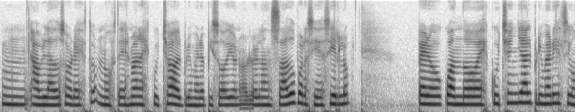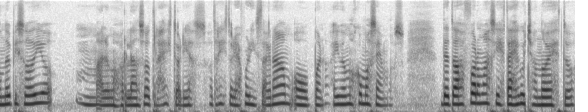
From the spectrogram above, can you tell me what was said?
mm, hablado sobre esto. No, ustedes no han escuchado el primer episodio, no lo he lanzado, por así decirlo. Pero cuando escuchen ya el primer y el segundo episodio, mm, a lo mejor lanzo otras historias, otras historias por Instagram o bueno, ahí vemos cómo hacemos. De todas formas, si estás escuchando esto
